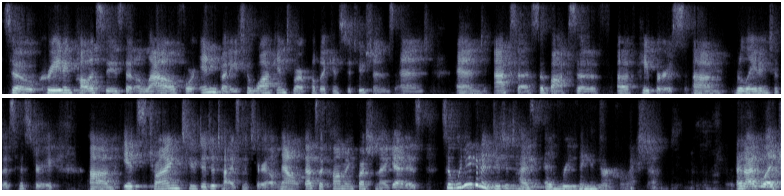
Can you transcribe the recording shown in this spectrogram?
So creating policies that allow for anybody to walk into our public institutions and and access a box of, of papers um, relating to this history. Um, it's trying to digitize material. Now, that's a common question I get is, so when are you going to digitize everything in your collection? And I'm like,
